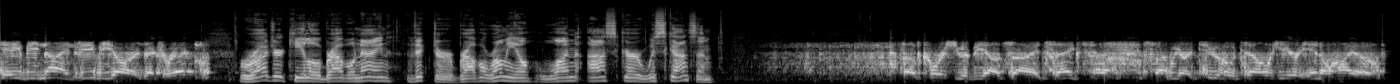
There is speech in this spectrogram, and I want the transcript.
KB9 VBR. Is that correct? Roger Kilo Bravo 9 Victor Bravo Romeo. 1 Oscar Wisconsin. Of course you would be outside. Thanks. We are two hotel here in Ohio.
